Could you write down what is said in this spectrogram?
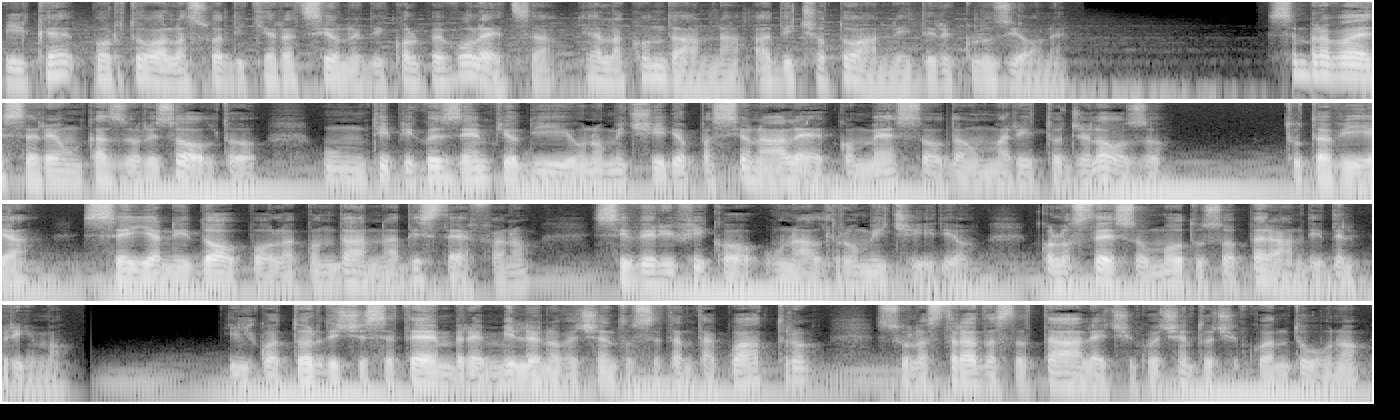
il che portò alla sua dichiarazione di colpevolezza e alla condanna a 18 anni di reclusione. Sembrava essere un caso risolto, un tipico esempio di un omicidio passionale commesso da un marito geloso. Tuttavia, sei anni dopo la condanna di Stefano, si verificò un altro omicidio, con lo stesso modus operandi del primo. Il 14 settembre 1974, sulla strada statale 551,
